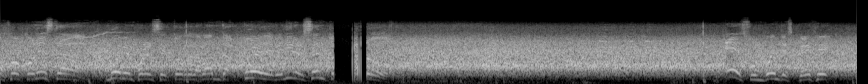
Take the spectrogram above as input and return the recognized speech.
Ojo con esta. Mueven por el sector de la banda. Puede venir el centro. Es un buen despeje.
